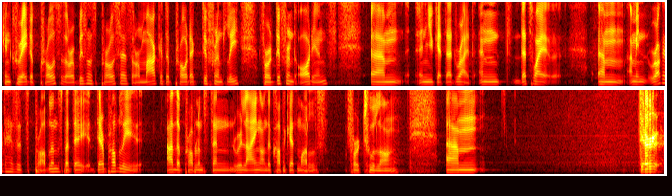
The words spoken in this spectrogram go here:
can create a process or a business process or market a product differently for a different audience, um, and you get that right, and that's why. Um, I mean, Rocket has its problems, but they, there are probably other problems than relying on the copycat models for too long. Um, there,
